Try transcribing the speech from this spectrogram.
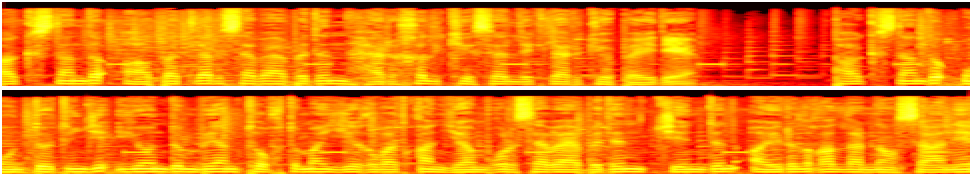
Pakistanda afətlər səbəbindən hər xil kasalliklər köpəydi. Pakistanda 14-cü iyundan bu yan toxtuma yığıvatqan yağmur səbəbindən cindən ayrılğanların sani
